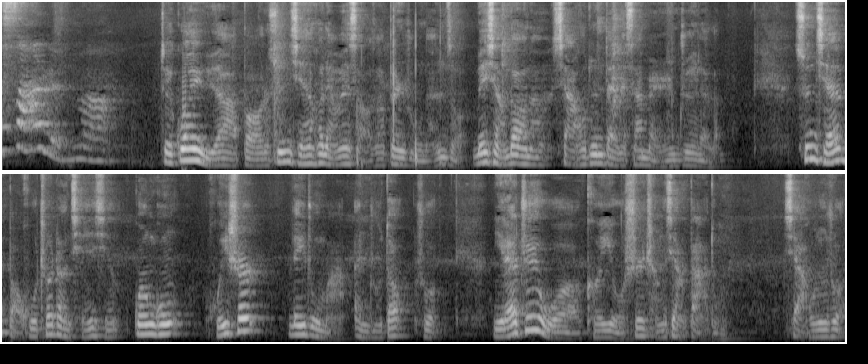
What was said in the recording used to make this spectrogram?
仨人呢？这关羽啊，保着孙乾和两位嫂子奔汝南走，没想到呢，夏侯惇带着三百人追来了。孙乾保护车仗前行，关公回身勒住马，摁住刀，说：“你来追我，可有失丞相大度。”夏侯惇说。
